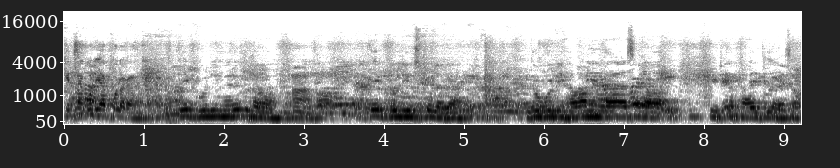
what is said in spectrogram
कितना गोली आपको लगा है? एक गोली मेरे को लगा। हाँ। एक गोली उसको लगा। दो गोली हवा में उड़ाया सब पीठ पर फायर किया ऐसा।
